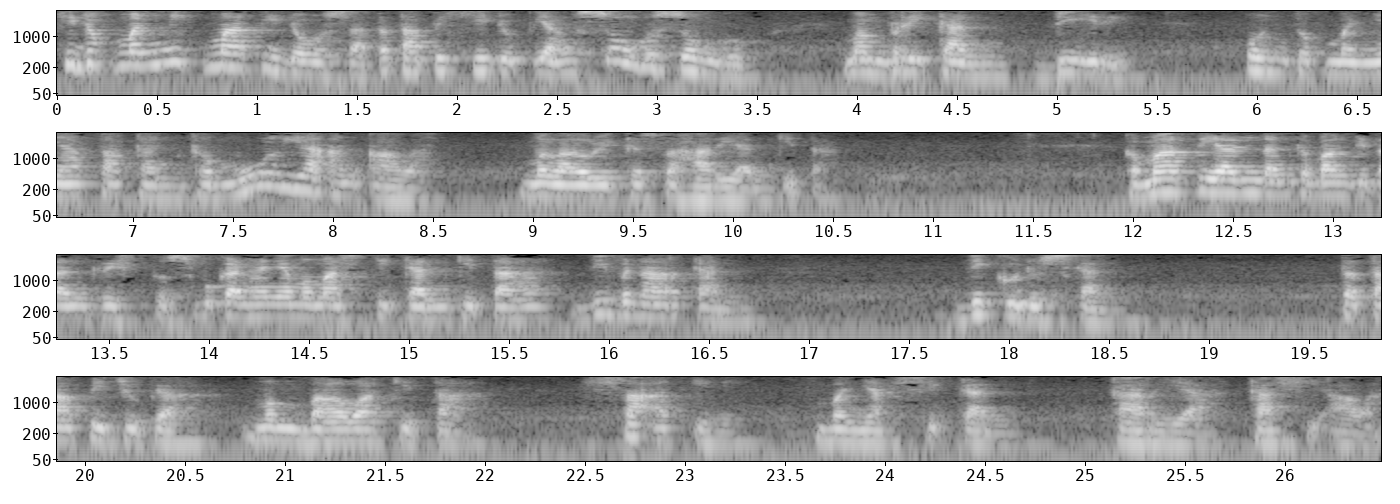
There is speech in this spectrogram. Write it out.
hidup menikmati dosa, tetapi hidup yang sungguh-sungguh memberikan diri untuk menyatakan kemuliaan Allah melalui keseharian kita. Kematian dan kebangkitan Kristus bukan hanya memastikan kita dibenarkan, dikuduskan, tetapi juga membawa kita saat ini menyaksikan karya kasih Allah.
